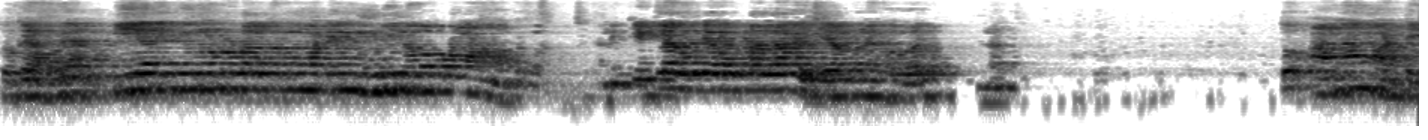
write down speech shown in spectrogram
તો કે હવે P અને Q નો ટોટલ કરવા માટે મૂડી નવા પ્રમાણમાં કરવાનું છે. અને કેટલા રૂપિયા રોકડા લાવે છે આપણને ખબર નથી. તો આના માટે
